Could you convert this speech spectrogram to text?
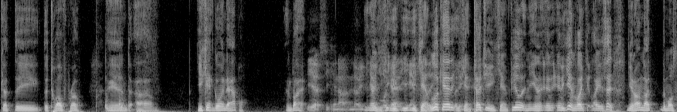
got the the 12 Pro, and um, you can't go into Apple and buy it. Yes, you cannot. No, you can't. Yeah, you, look can't, you, at it, you, you feel can't look at it, you can't touch it, you can't feel it, and you know, and, and again, like like I said, you know, I'm not the most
